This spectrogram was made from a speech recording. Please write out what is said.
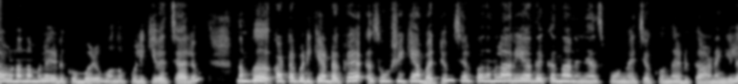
തവണ നമ്മൾ എടുക്കുമ്പോഴും ഒന്ന് കുലുക്കി വെച്ചാലും നമുക്ക് കട്ട പിടിക്കാണ്ടൊക്കെ സൂക്ഷിക്കാൻ പറ്റും. ചിലപ്പോൾ നമ്മൾ അറിയാതെയൊക്കെ നനഞ്ഞ സ്പൂൺ വെച്ചൊക്കെ ഒന്ന് എടുക്കുകയാണെങ്കിൽ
